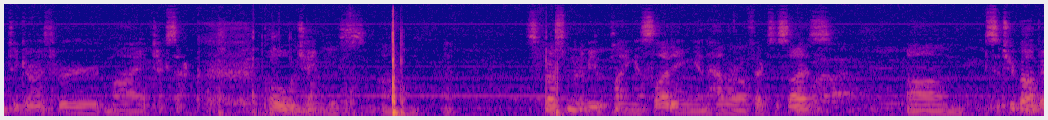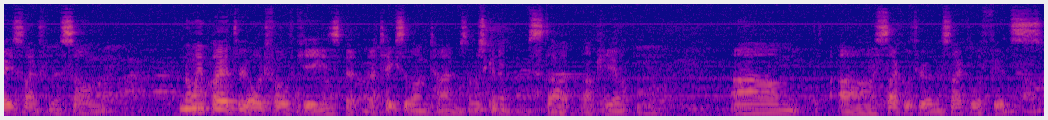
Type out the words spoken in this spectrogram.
going to go through my tech stack. Paul Chambers. Um, so first I'm going to be playing a sliding and hammer off exercise. Um, it's a two bar bass line from the song. Normally play it through all 12 keys, but that takes a long time, so I'm just going to start up here. Um, uh, cycle through and the cycle of fifths.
